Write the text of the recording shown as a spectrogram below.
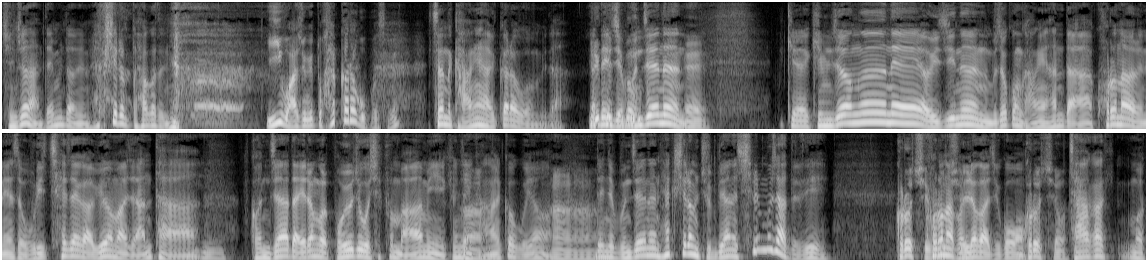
진전 안 됩니다. 핵실험도 하거든요. 이 와중에 또 할 거라고 보세요? 저는 강행할 거라고 봅니다. 근데 이제 문제는 예. 이렇게 김정은의 의지는 무조건 강행한다. 코로나로 인해서 우리 체제가 위험하지 않다. 음. 건재하다 이런 걸 보여주고 싶은 마음이 굉장히 어. 강할 거고요. 어. 근데 이제 문제는 핵실험 준비하는 실무자들이 그렇지, 코로나 그렇지. 걸려가지고 그렇죠. 자가 뭐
